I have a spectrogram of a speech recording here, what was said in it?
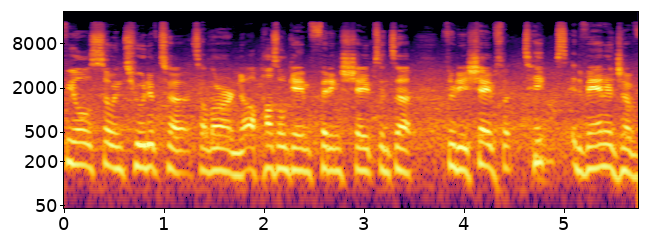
feels so intuitive to, to learn, a puzzle game fitting shapes into 3D shapes, but takes advantage of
